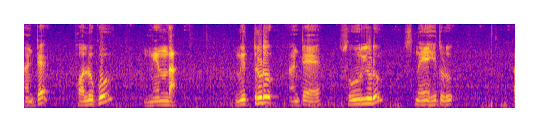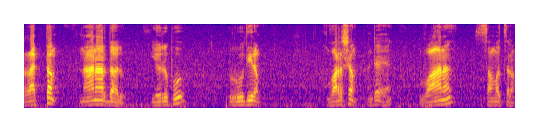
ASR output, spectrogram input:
అంటే పలుకు నింద. మిత్రుడు అంటే సూర్యుడు స్నేహితుడు. రక్తం నానార్థాలు ఎరుపు రుధిరం. వర్షం అంటే వాన సంవత్సరం.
